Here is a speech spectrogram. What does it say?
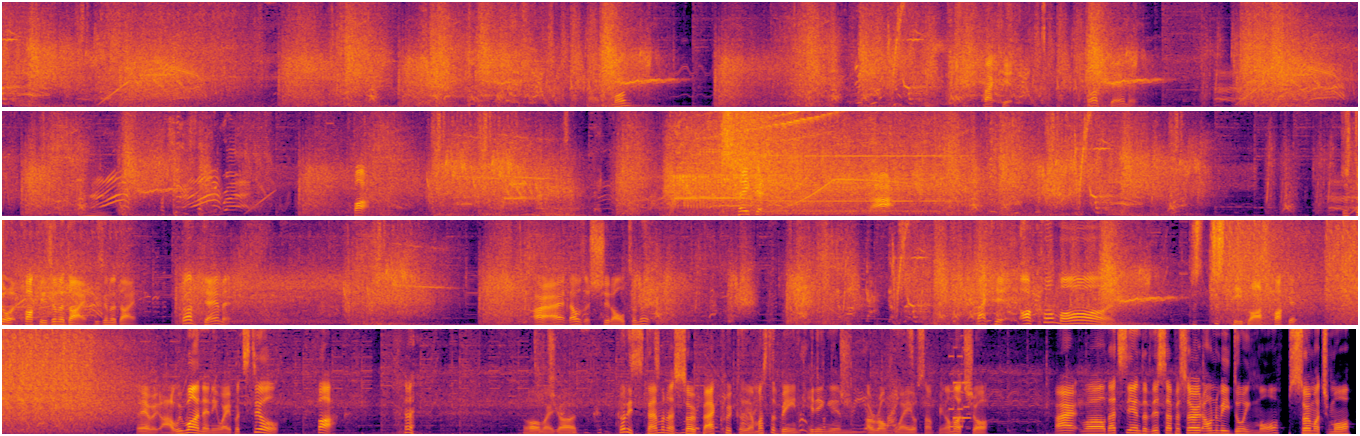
Alright, come on. Back hit. God damn it. Hmm. Fuck. Take it. Ah. Just do it. Fuck, he's gonna die. He's gonna die. God damn it. Alright, that was a shit ultimate. Back hit. Oh, come on. Just, just key blast. Fuck it. There we go. Ah, we won anyway, but still. Fuck. oh my god. Got his stamina so back quickly. I must have been hitting him a wrong way or something. I'm not sure. Alright, well, that's the end of this episode. I want to be doing more. So much more.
